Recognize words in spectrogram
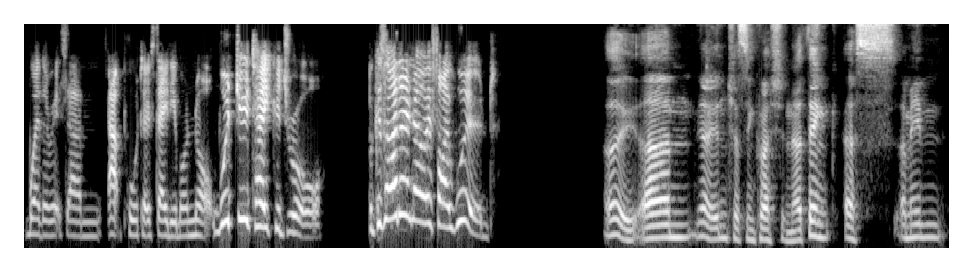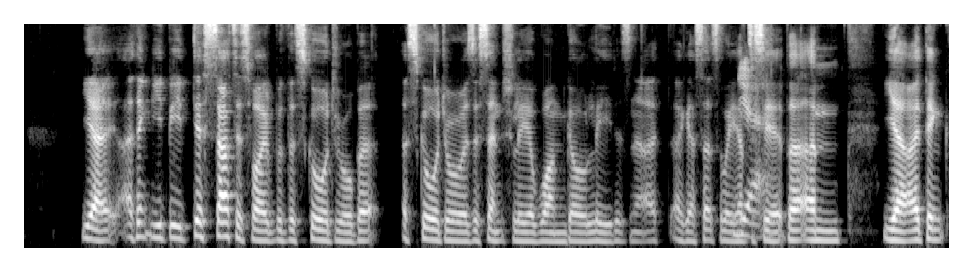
whether it's um at Porto Stadium or not. Would you take a draw? Because I don't know if I would. Oh, um, yeah, interesting question. I think, as I mean, yeah, I think you'd be dissatisfied with the score draw, but a score draw is essentially a one goal lead, isn't it? I, I guess that's the way you have yeah. to see it. But um, yeah, I think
